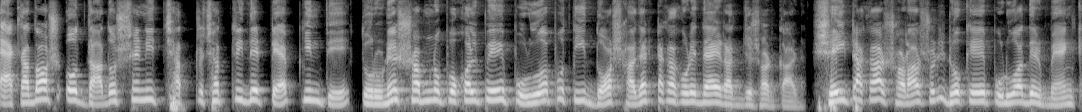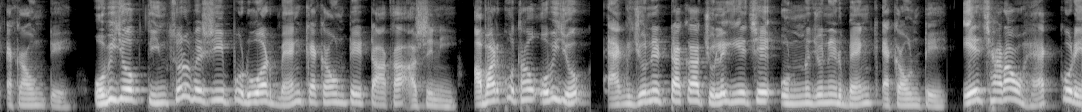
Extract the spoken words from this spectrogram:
একাদশ ও দ্বাদশ শ্রেণির ছাত্রছাত্রীদের ট্যাব কিনতে তরুণের স্বপ্ন প্রকল্পে পড়ুয়া প্রতি দশ হাজার টাকা করে দেয় রাজ্য সরকার। সেই টাকা সরাসরি ঢোকে পড়ুয়াদের ব্যাংক অ্যাকাউন্টে। অভিযোগ, তিনশোরও বেশি পড়ুয়ার ব্যাংক অ্যাকাউন্টে টাকা আসেনি। আবার কোথাও অভিযোগ, একজনের টাকা চলে গিয়েছে অন্যজনের ব্যাংক অ্যাকাউন্টে। এছাড়াও হ্যাক করে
